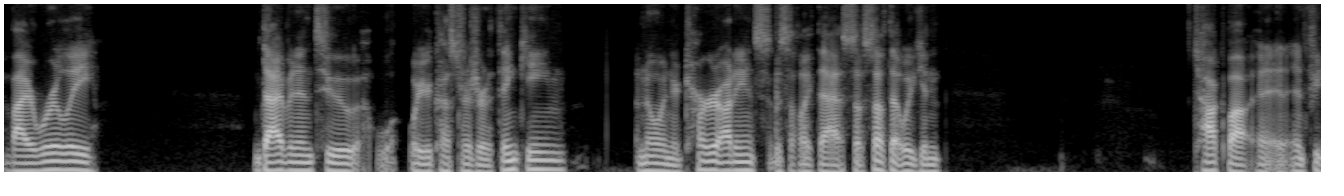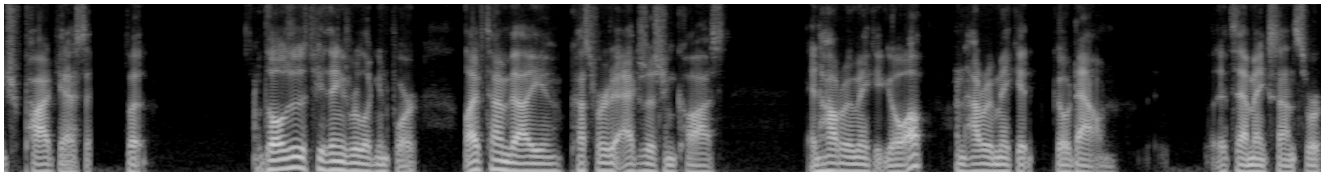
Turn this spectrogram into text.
by really diving into what your customers are thinking, knowing your target audience and stuff like that. So stuff that we can talk about in, in future podcasts. But those are the two things we're looking for lifetime value, customer acquisition cost, and how do we make it go up and how do we make it go down? If that makes sense, we're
